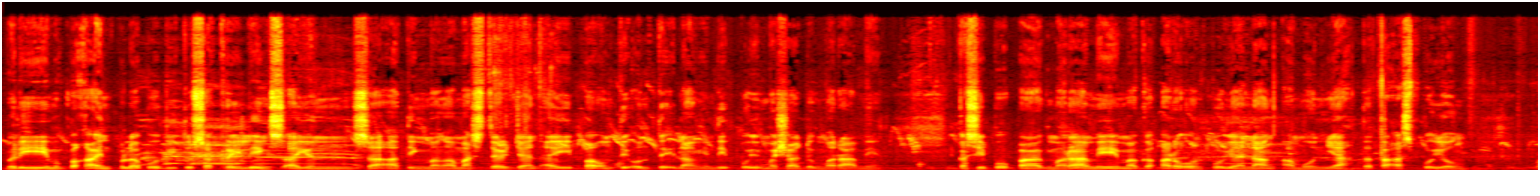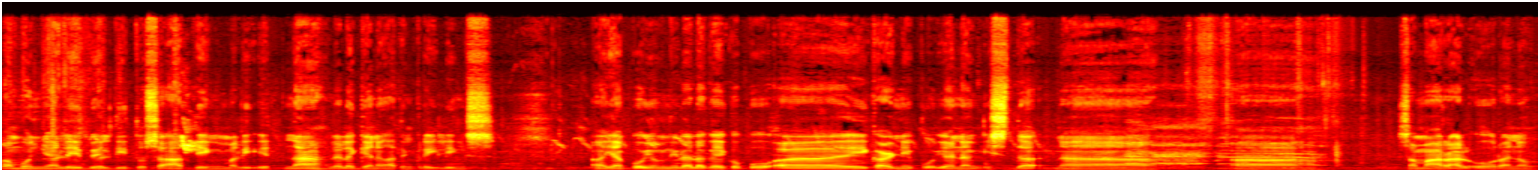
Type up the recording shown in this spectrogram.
Bali, magpakain pala po dito sa krillings ayon sa ating mga master dyan ay paunti-unti lang, hindi po yung masyadong marami. Kasi po pag marami, magkakaroon po yan ng ammonia. Tataas po yung ammonia level dito sa ating maliit na lalagyan ng ating krillings. Ayan po yung nilalagay ko po ay karne po yan ng isda na ah, samaral or ano.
